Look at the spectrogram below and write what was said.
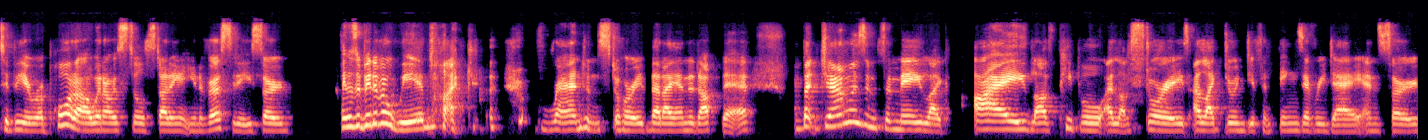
to be a reporter when I was still studying at university. So it was a bit of a weird, like random story that I ended up there. But journalism for me, like, I love people, I love stories, I like doing different things every day. And so,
